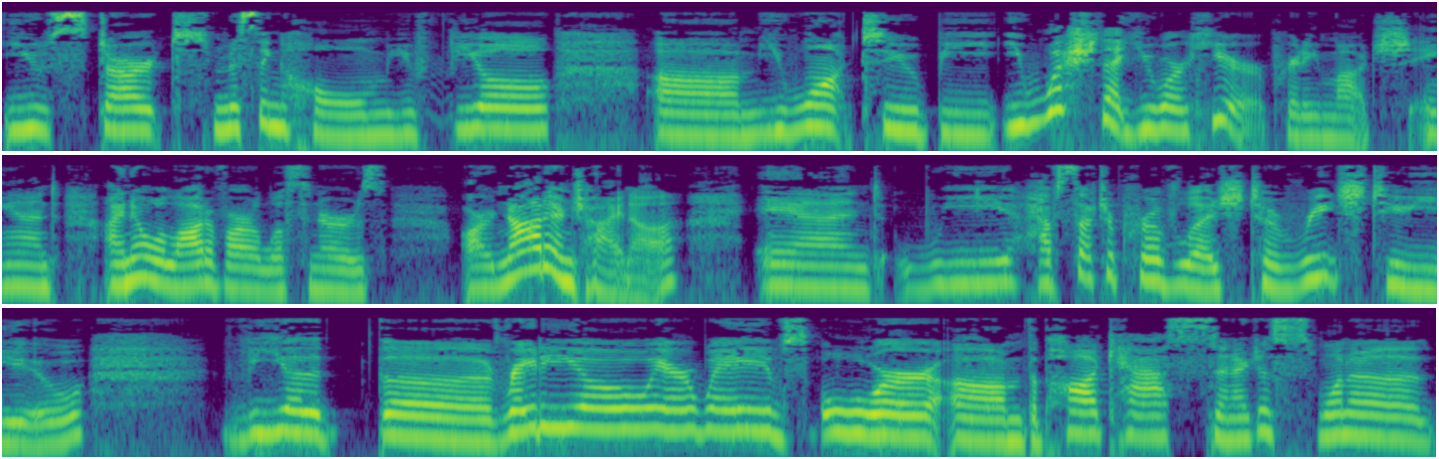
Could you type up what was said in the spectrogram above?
you start missing home. You feel um, you want to be, you wish that you are here pretty much. And I know a lot of our listeners are not in China, and we have such a privilege to reach to you via the radio airwaves or um, the podcasts. And I just want to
